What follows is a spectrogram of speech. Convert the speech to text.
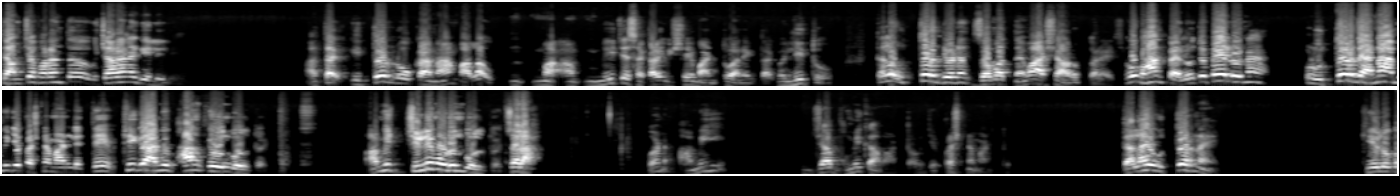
ती आमच्यापर्यंत विचाराने गेलेली आता इतर लोकांना मला मा- मी जे सकाळी विषय मांडतो अनेकदा किंवा लिहितो त्याला उत्तर देणं जमत नाही मग असे आरोप करायचे. हो भांग प्यालो ते प्यालो ना. पण उत्तर द्या ना आम्ही जे प्रश्न मांडले ते. ठीक आहे आम्ही भांग पिऊन बोलतोय. आम्ही चिली मोडून बोलतोय. चला. पण आम्ही ज्या भूमिका मांडतो जे प्रश्न मांडतो त्याला हे उत्तर नाही. की हे लोक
